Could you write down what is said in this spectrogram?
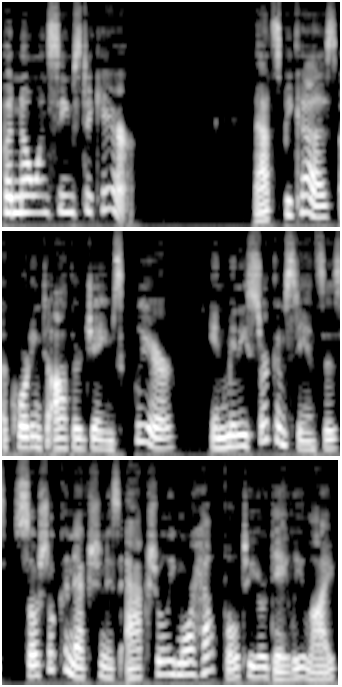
but no one seems to care. That's because, according to author James Clear, in many circumstances, social connection is actually more helpful to your daily life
